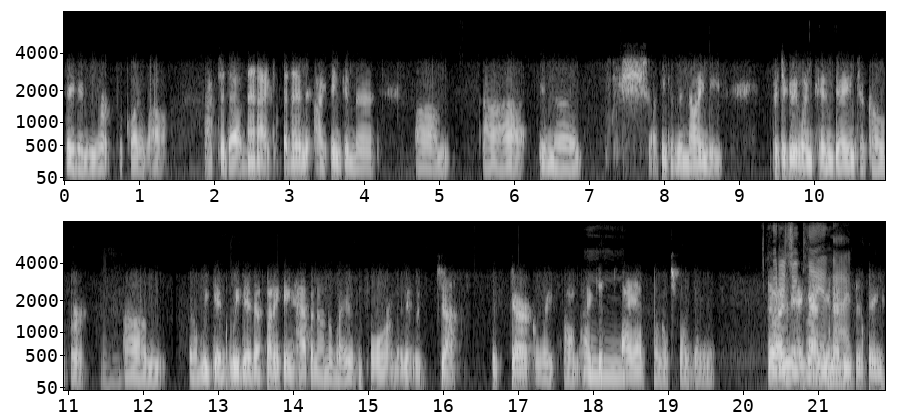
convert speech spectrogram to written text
stayed in New York for quite a while after that. And then I and then I think in the um, uh, in the I think in the '90s, particularly when Tim Dang took over, um, so we did we did a funny thing happen on the way to the forum, and it was just hysterically fun. I just I had so much fun doing it. So Who did and you again, play in you know, that? these are things.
